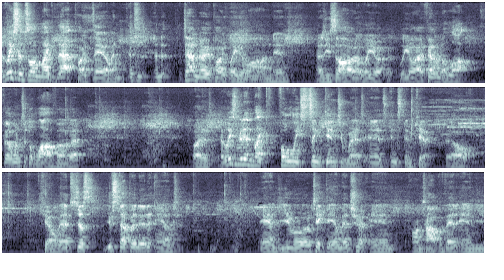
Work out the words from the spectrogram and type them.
at least it's on like that part there, and it's it's out another part later on. And as you saw earlier, earlier I found a lot fell into the lava that. But at least we didn't like fully sink into it, and it's instant kill. Kill. It's just you step in it and and you uh, take damage and on top of it, and you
